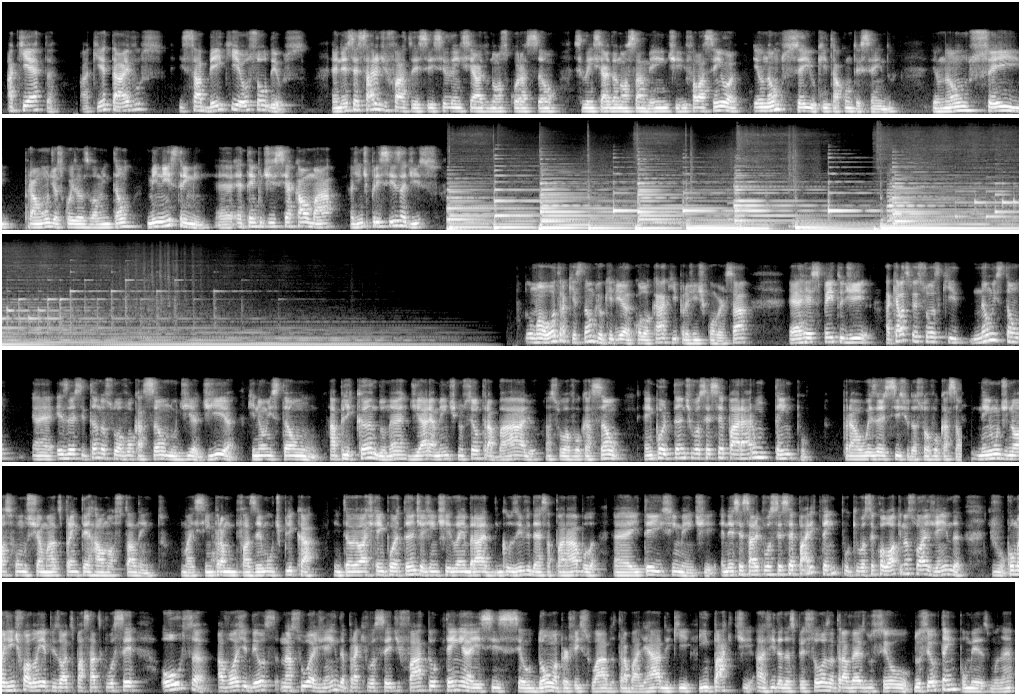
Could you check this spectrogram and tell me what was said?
Aquieta, aquietai-vos e sabei que eu sou Deus. É necessário de fato esse silenciar do nosso coração, silenciar da nossa mente e falar: Senhor, eu não sei o que está acontecendo, eu não sei para onde as coisas vão, então ministre em mim. É, é tempo de se acalmar, a gente precisa disso. Outra questão que eu queria colocar aqui para a gente conversar é a respeito de aquelas pessoas que não estão é, exercitando a sua vocação no dia a dia, que não estão aplicando né, diariamente no seu trabalho a sua vocação, é importante você separar um tempo para o exercício da sua vocação. Nenhum de nós fomos chamados para enterrar o nosso talento, mas sim para fazer multiplicar. Então eu acho que é importante a gente lembrar, inclusive, dessa parábola é, e ter isso em mente. É necessário que você separe tempo, que você coloque na sua agenda, como a gente falou em episódios passados, que você ouça a voz de Deus na sua agenda para que você de fato tenha esse seu dom aperfeiçoado, trabalhado e que impacte a vida das pessoas através do seu do seu tempo mesmo, né?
